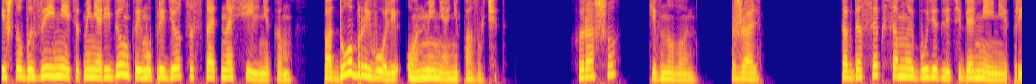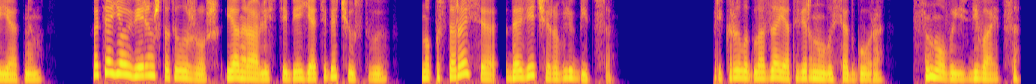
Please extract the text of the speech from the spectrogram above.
и чтобы заиметь от меня ребенка, ему придется стать насильником. По доброй воле он меня не получит. «Хорошо», — кивнул он. «Жаль. Тогда секс со мной будет для тебя менее приятным. Хотя я уверен, что ты лжешь. Я нравлюсь тебе, я тебя чувствую. Но постарайся до вечера влюбиться». Прикрыла глаза и отвернулась от Гора. Снова издевается.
